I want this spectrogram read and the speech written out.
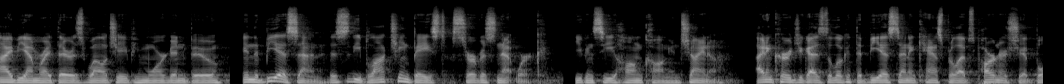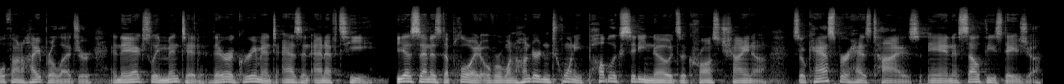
IBM right there as well, JP Morgan, Boo. In the BSN, this is the blockchain based service network. You can see Hong Kong and China. I'd encourage you guys to look at the BSN and Casper Labs partnership, both on Hyperledger, and they actually minted their agreement as an NFT. BSN has deployed over 120 public city nodes across China, so Casper has ties in Southeast Asia.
